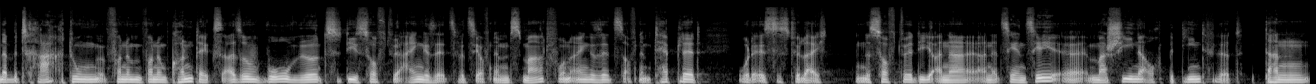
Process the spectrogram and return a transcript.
der Betrachtung von einem, von einem Kontext. Also wo wird die Software eingesetzt? Wird sie auf einem Smartphone eingesetzt, auf einem Tablet oder ist es vielleicht eine Software, die an einer, einer CNC-Maschine auch bedient wird? Dann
